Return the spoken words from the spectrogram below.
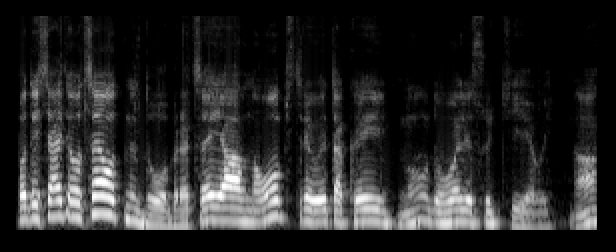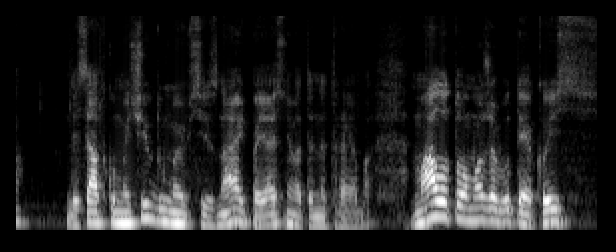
По 10 оце от недобре. Це явно обстріл і такий, ну, доволі суттєвий. Да? Десятку мечів, думаю, всі знають, пояснювати не треба. Мало того, може бути якийсь,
